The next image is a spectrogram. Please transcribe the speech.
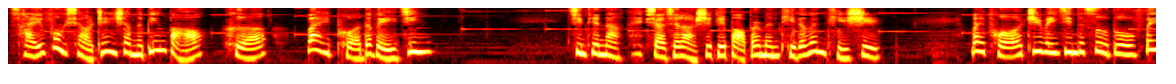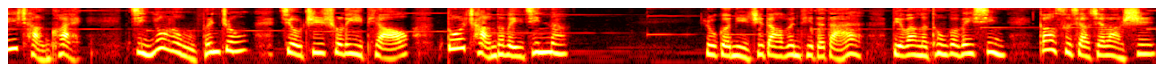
财富小镇上的冰雹和外婆的围巾》。今天呢，小学老师给宝贝们提的问题是：外婆织围巾的速度非常快，仅用了五分钟就织出了一条多长的围巾呢？如果你知道问题的答案，别忘了通过微信告诉小雪老师。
